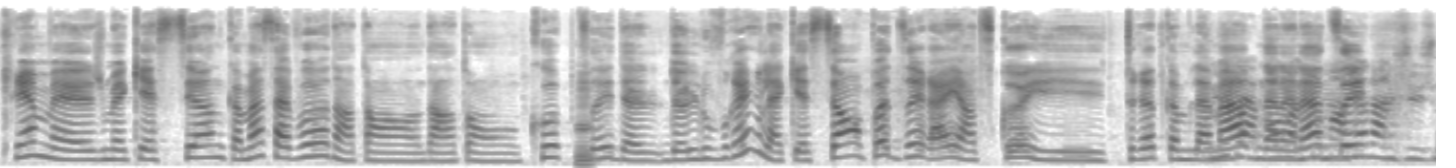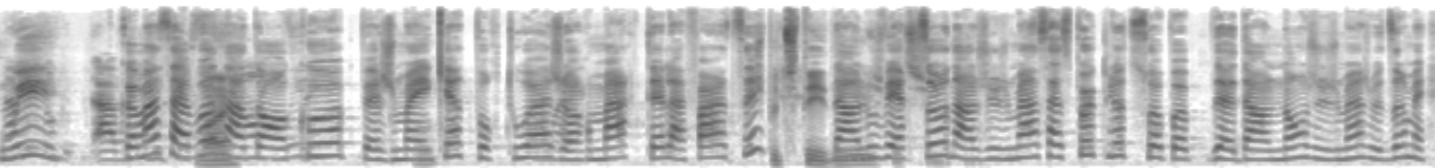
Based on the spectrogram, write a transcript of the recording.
crime, euh, je me questionne, comment ça va dans ton, dans ton couple, Mm. tu sais, de, de l'ouvrir la question, pas de dire, hey, en tout cas, il te traite comme de la merde, nanana, tu sais. Oui. Comment ça va dans ton Oui. couple? Je m'inquiète pour toi, je remarque telle affaire, tu sais. Je peux-tu t'aider? Dans l'ouverture, dans le jugement, ça se peut que là, tu Dans le non-jugement, je veux dire, mais tu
